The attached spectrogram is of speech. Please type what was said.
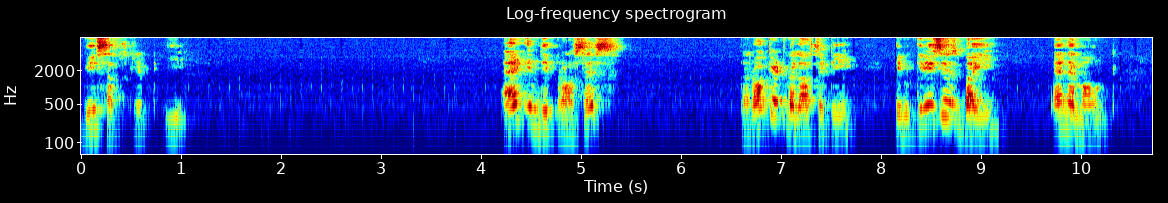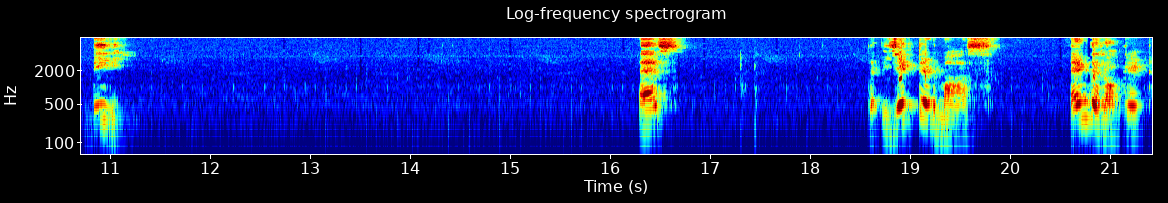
v subscript e and in the process the rocket velocity increases by an amount dv. as the ejected mass and the rocket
